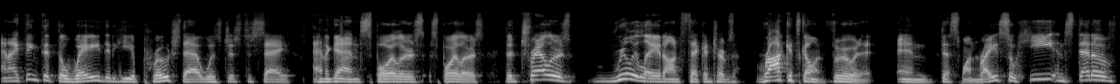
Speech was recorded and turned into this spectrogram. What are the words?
And I think that the way that he approached that was just to say, and again, spoilers, spoilers, the trailers really lay it on thick in terms of Rocket's going through it in this one, right? So he, instead of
